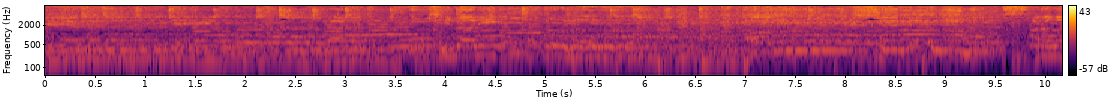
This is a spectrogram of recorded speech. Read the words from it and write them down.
에 그래도 나는 기다리고요 당신 너무 사랑하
